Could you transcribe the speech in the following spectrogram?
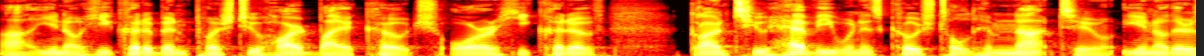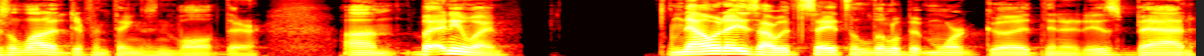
Uh, you know, he could have been pushed too hard by a coach, or he could have gone too heavy when his coach told him not to. You know, there's a lot of different things involved there. Um, but anyway, nowadays I would say it's a little bit more good than it is bad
